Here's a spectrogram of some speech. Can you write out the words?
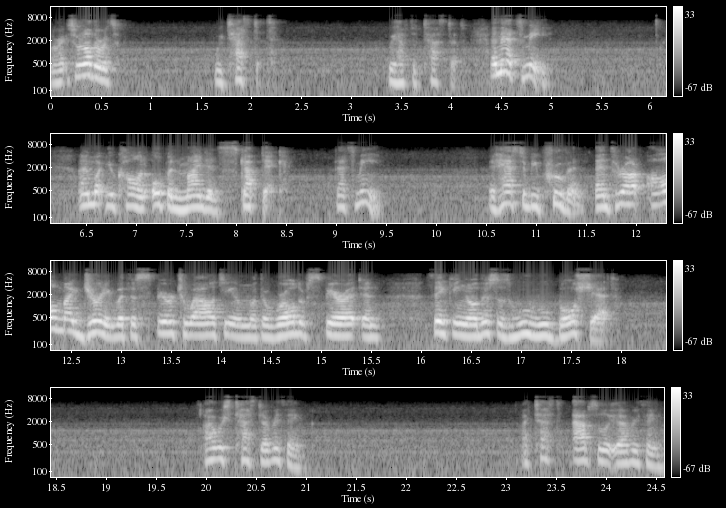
All right. So in other words, we test it. We have to test it. And that's me. I'm what you call an open-minded skeptic. That's me. It has to be proven. And throughout all my journey with the spirituality and with the world of spirit and thinking, oh, this is woo-woo bullshit, I always test everything. I test absolutely everything.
